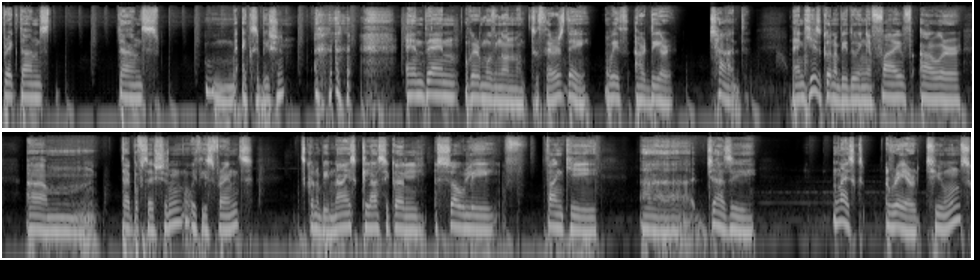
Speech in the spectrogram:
breakdance dance um, exhibition. and then we're moving on to Thursday with our dear Chad. And he's gonna be doing a five hour um, type of session with his friends. It's gonna be nice, classical, soully, funky, uh, jazzy, nice, rare tunes,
